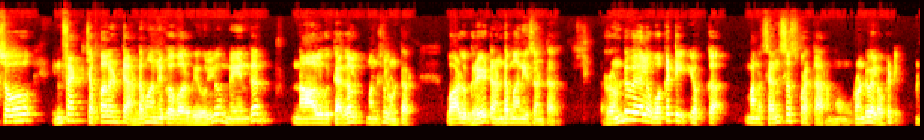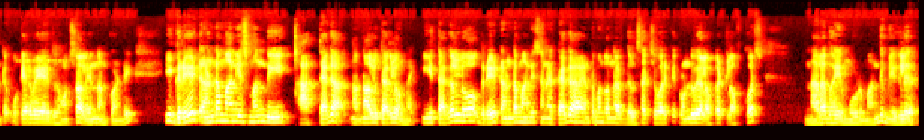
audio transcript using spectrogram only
సో ఇన్ఫ్యాక్ట్ చెప్పాలంటే అండమాన్ నికోబార్ దీవుల్లో మెయిన్గా నాలుగు తెగలు మనుషులు ఉంటారు. వాళ్ళు గ్రేట్ అండమానీస్ అంటారు. రెండు వేల ఒకటి యొక్క మన సెన్సస్ ప్రకారము రెండు వేల ఒకటి అంటే ఒక ఇరవై ఐదు సంవత్సరాలు ఏందనుకోండి ఈ గ్రేట్ అండమానీస్ మంది ఆ తెగ నాలుగు తెగలు ఉన్నాయి. ఈ తెగల్లో గ్రేట్ అండమానీస్ అనే తెగ ఎంతమంది ఉన్నారు తెలుసా? చివరికి రెండు వేల ఒకటిలో ఆఫ్ కోర్స్ నలభై మూడు మంది మిగిలేరు.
